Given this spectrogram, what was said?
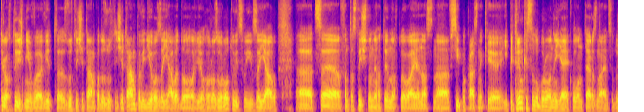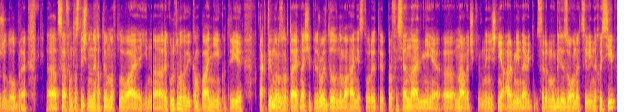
трьох тижнів від зустрічі Трампа до зустрічі Трампа, від його заяви до його розвороту від своїх заяв. Е, це фантастично негативно впливає нас на всі показники і підтримки сил оборони. Я як волонтер знаю це дуже добре. Е, це фантастично негативно впливає і на рекрутингові кампанії, котрі активно розгортають наші підрозділи в намаганні створити професіональні е, навички в нинішній армії, навіть серед мобілізованих цивільних осіб,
